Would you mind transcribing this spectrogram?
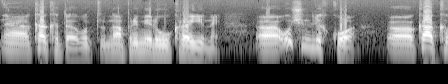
а, как это вот на примере Украины, а, очень легко, как э,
